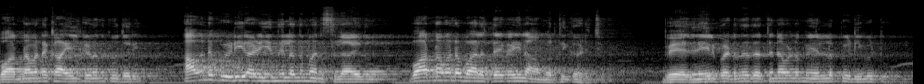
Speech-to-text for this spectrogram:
വർണവന്റെ കയ്യിൽ കിടന്ന് കുതറി. അവന്റെ പിടി അഴിയുന്നില്ലെന്ന് മനസ്സിലായതും വർണവന്റെ വലത്തെ കയ്യിൽ അമർത്തി കടിച്ചു. വേദനയിൽ പെട്ടെന്ന് ദത്തൻ അവളുടെ മേലുള്ള പിടി വിട്ടു.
